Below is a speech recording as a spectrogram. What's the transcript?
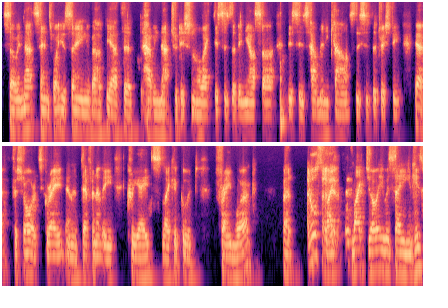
So in that sense, what you're saying about yeah, the having that traditional like this is the vinyasa, this is how many counts, this is the drishti. Yeah, for sure, it's great, and it definitely creates like a good framework. But And also, like, the- like Joey was saying in his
